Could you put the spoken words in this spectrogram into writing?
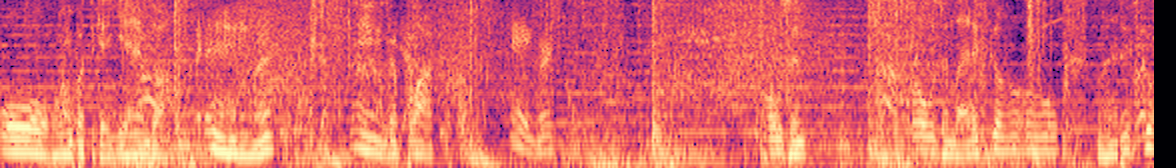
Oh, he about to get yammed on. Dang, right? Dang, got blocked. Hey, right? Frozen. Frozen, let it go. Let it go.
